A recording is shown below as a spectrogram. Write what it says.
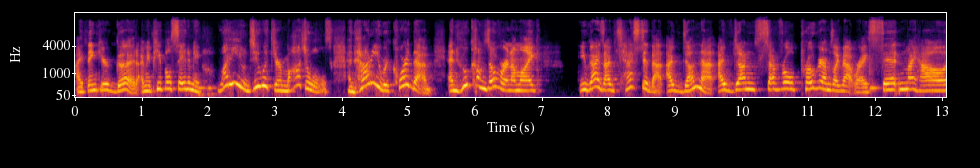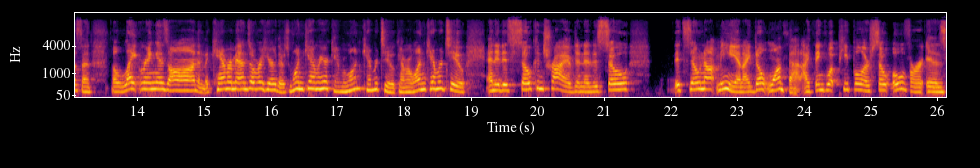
I think you're good. I mean, people say to me, "What do you do with your modules? And how do you record them? And who comes over?" And I'm like, you guys, I've tested that. I've done that. I've done several programs like that where I sit in my house and the light ring is on and the cameraman's over here. There's one camera here, camera one, camera two, camera one, camera two. And it is so contrived and it is so it's so not me and i don't want that. I think what people are so over is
